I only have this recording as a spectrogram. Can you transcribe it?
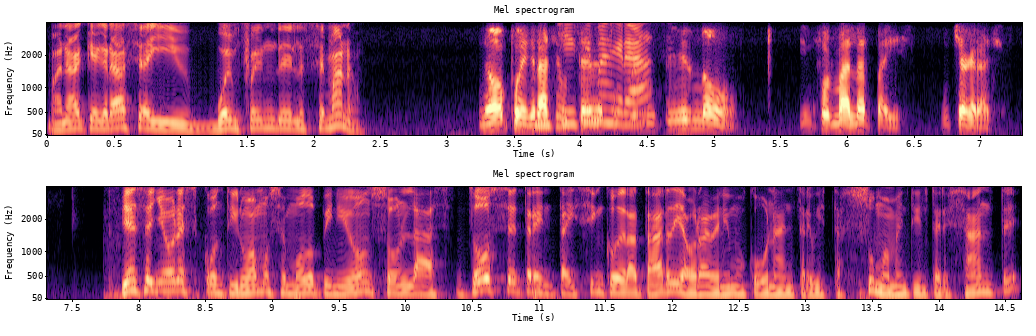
Manar que gracias y buen fin de semana. No, pues gracias a ustedes por permitirnos informarle al país. Muchas gracias. Bien, señores, continuamos en modo opinión. Son las 12.35 de la tarde y ahora venimos con una entrevista sumamente interesante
